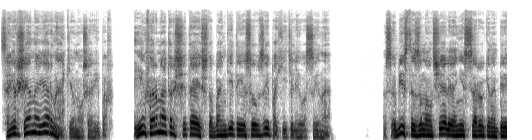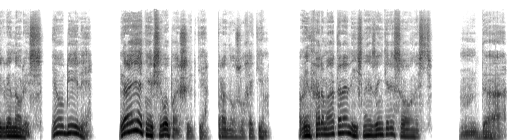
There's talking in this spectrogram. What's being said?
«Совершенно верно», — кивнул Шарипов. «И информатор считает, что бандиты Юсуфзы похитили его сына». Особисты замолчали, они с Сорокиным переглянулись. «И убили. Вероятнее всего по ошибке», — продолжил Хаким. У информатора личная заинтересованность. да.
